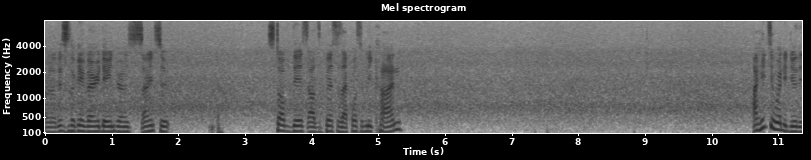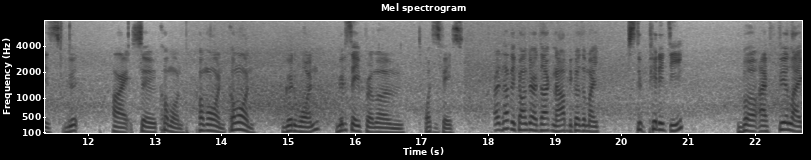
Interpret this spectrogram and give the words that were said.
Oh no, this is looking very dangerous. I need to stop this as best as I possibly can. I hate it when they do this. Good. All right, so come on, come on, come on. Good one. Good save from um, what's his face. I have a counter attack now because of my stupidity, but I feel like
